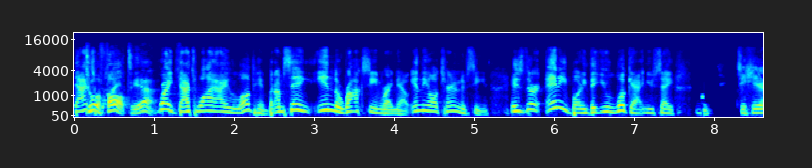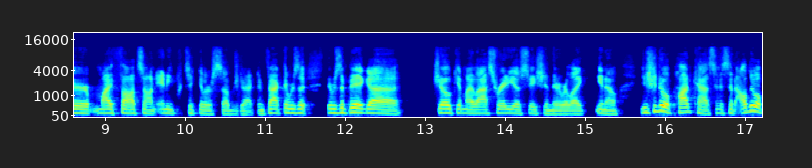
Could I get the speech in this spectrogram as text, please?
That's to a why, fault, yeah. Right. That's why I love him. But I'm saying in the rock scene right now, in the alternative scene, is there anybody that you look at and you say, to hear my thoughts on any particular subject. In fact, there was a there was a big uh, joke at my last radio station. They were like, you know, you should do a podcast. And I said, I'll do a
